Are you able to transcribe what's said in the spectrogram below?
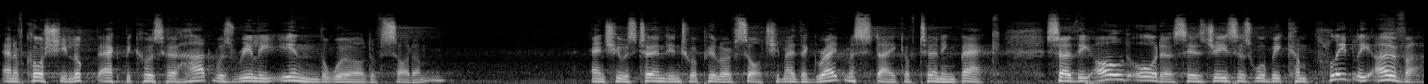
and of course, she looked back because her heart was really in the world of Sodom, and she was turned into a pillar of salt. She made the great mistake of turning back. So the old order, says Jesus, will be completely over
